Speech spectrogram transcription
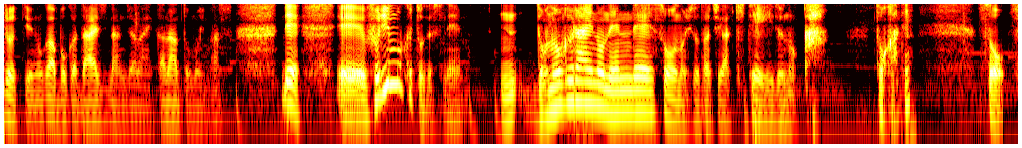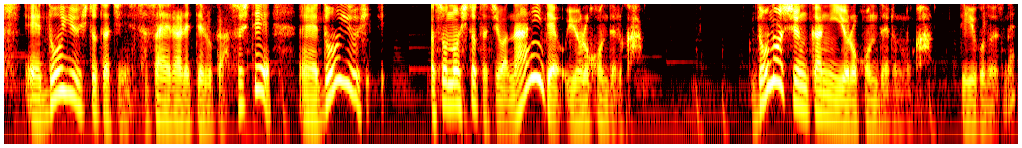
るっていうのが僕は大事なんじゃないかなと思います。で、えー、振り向くとですねどのぐらいの年齢層の人たちが来ているのかとかね。そう、えー、どういう人たちに支えられてるか。そして、えー、どういうその人たちは何で喜んでるか。どの瞬間に喜んでるのか。っていうことですね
